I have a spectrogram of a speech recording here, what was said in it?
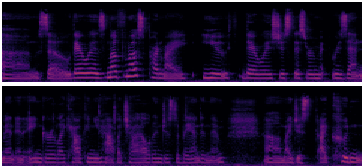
um, so there was, for most part of my youth, there was just this re- resentment and anger. Like, how can you have a child and just abandon them? Um, I just, I couldn't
